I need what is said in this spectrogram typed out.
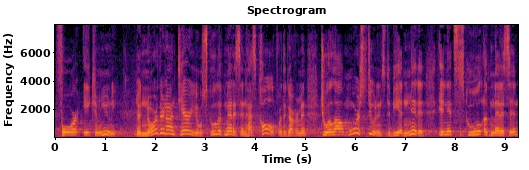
for a community. The Northern Ontario School of Medicine has called for the government to allow more students to be admitted in its School of Medicine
